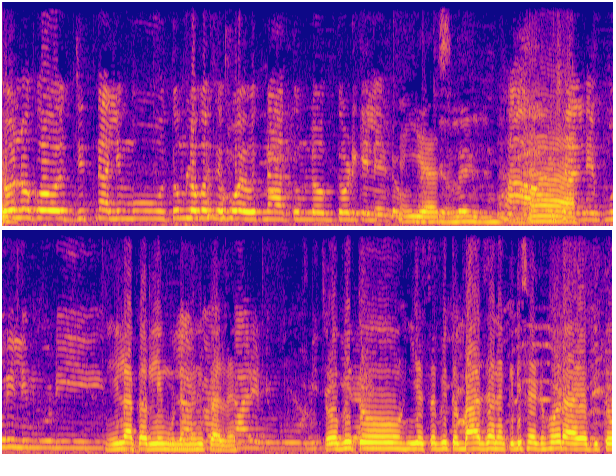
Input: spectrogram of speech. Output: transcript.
दोनों को जितना नींबू तुम लोगों से होए उतना तुम लोग तोड़ के ले लो। यस हाँ, हाँ ने पूरी नींबूड़ी हिला कर नींबू निकाल सारे सारे तो अभी गिरा। तो यस अभी तो बाहर जाने का डिसाइड हो रहा है अभी तो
